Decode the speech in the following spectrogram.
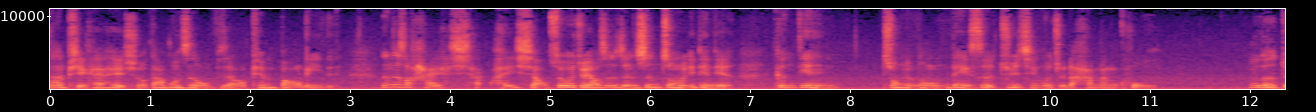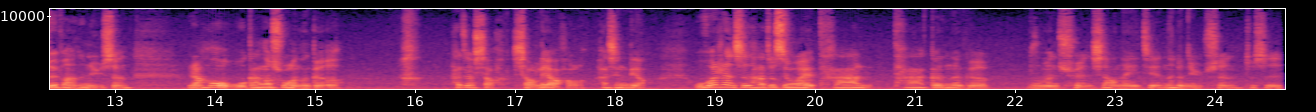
但是撇开黑咻，大部分是那种比较偏暴力的。那那时候还小还小，所以会觉得要是人生中有一点点跟电影中有那种类似的剧情，会觉得还蛮酷的。那可是对方也是女生，然后我刚刚说的那个，他叫小小廖好了，他姓廖。我会认识他，就是因为他他跟那个我们全校那一届那个女生就是。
